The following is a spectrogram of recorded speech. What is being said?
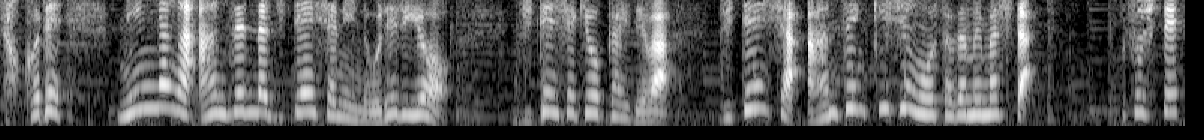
そこでみんなが安全な自転車に乗れるよう自転車協会では自転車安全基準を定めました。そして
